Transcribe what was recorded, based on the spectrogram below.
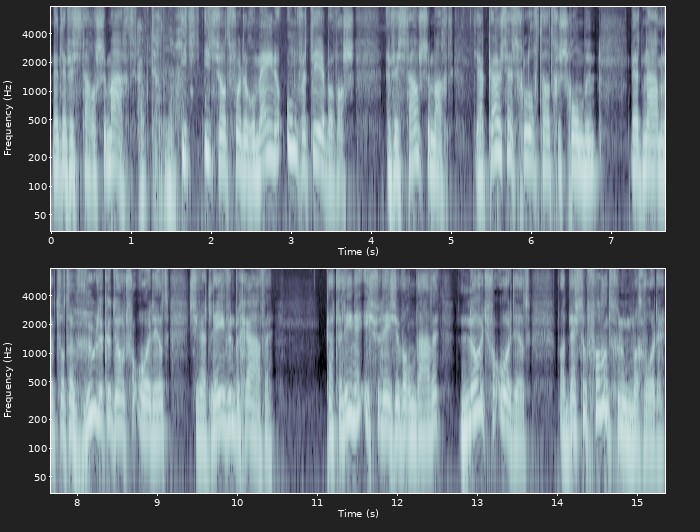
met een Vestaalse maagd. Ook dat nog. Iets, iets wat voor de Romeinen onverteerbaar was. Een Vestaalse maagd die haar kuisheidsgelofte had geschonden, werd namelijk tot een gruwelijke dood veroordeeld. Ze werd levend begraven. Catalina is voor deze wandaden nooit veroordeeld, wat best opvallend genoemd mag worden.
